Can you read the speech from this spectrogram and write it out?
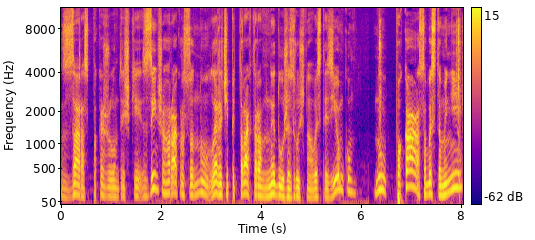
Зараз покажу вам трішки з іншого ракурсу. Ну, лежачи під трактором, не дуже зручно вести зйомку. Ну, поки особисто мені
